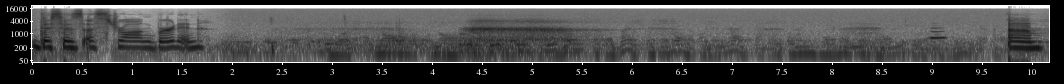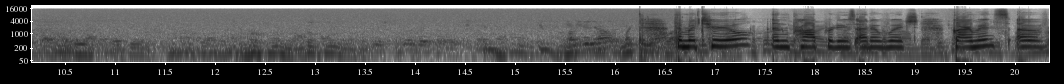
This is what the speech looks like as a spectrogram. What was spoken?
this is a strong burden. Um, the material and properties out of which garments of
